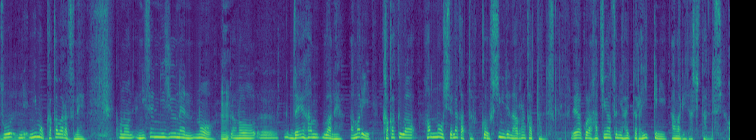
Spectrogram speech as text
そににもかかわらずね、この2020年のうん、あの前半はね、あまり価格が反応してなかった、これ、不思議でならなかったんですけど、いや、これは8月に入ったら一気に上がりだしたんですよ。こ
